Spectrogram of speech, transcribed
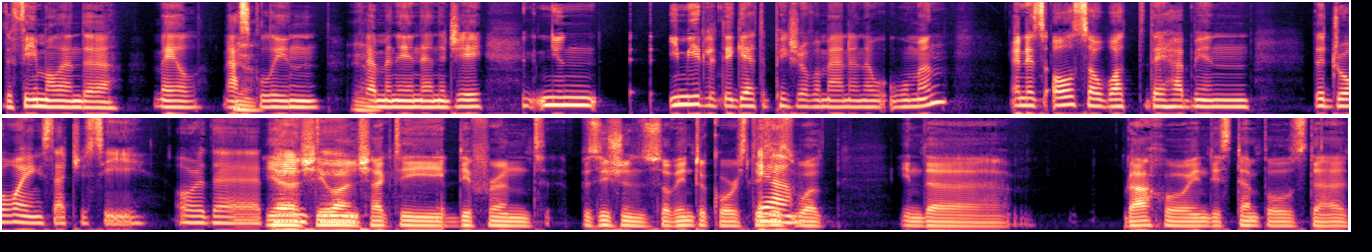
the female and the male, masculine, yeah. feminine energy. You immediately get a picture of a man and a woman. And it's also what they have been, the drawings that you see or the Yeah, painting. Shiva and Shakti, different positions of intercourse. This Yeah. is what in the Rajo, in these temples that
